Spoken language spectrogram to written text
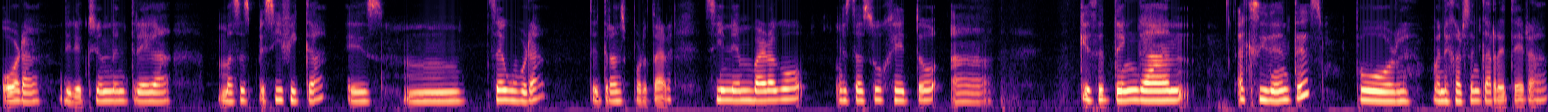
hora, dirección de entrega más específica. Es mm, segura de transportar. Sin embargo, está sujeto a que se tengan accidentes por manejarse en carretera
